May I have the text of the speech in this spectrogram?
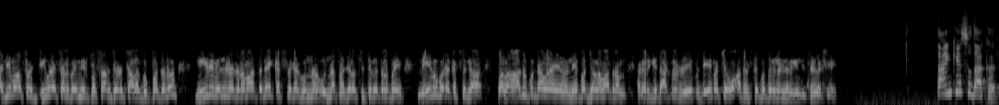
ఆదివాసుల జీవన శైలిపై మీరు ప్రసారం చేయడం చాలా గొప్పతనం మీరు వెళ్ళిన తర్వాతనే ఖచ్చితంగా ఉన్న ఉన్న ప్రజల స్థితిగతులపై మేము కూడా ఖచ్చితంగా వాళ్ళని ఆదుకుంటామనే నేపథ్యంలో మాత్రం అక్కడికి డాక్టర్ డిఎంహెచ్ఓ అతని సిబ్బంది వెళ్ళడం జరిగింది. శ్రీలక్ష్మి థ్యాంక్ యూ సుధాకర్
